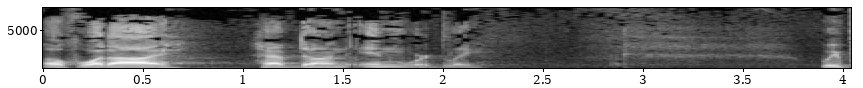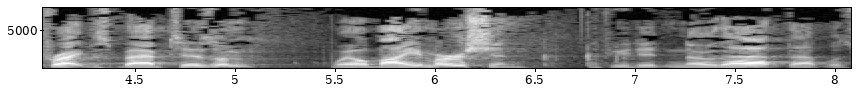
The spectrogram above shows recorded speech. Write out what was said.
of what i have done inwardly we practice baptism well by immersion if you didn't know that that was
